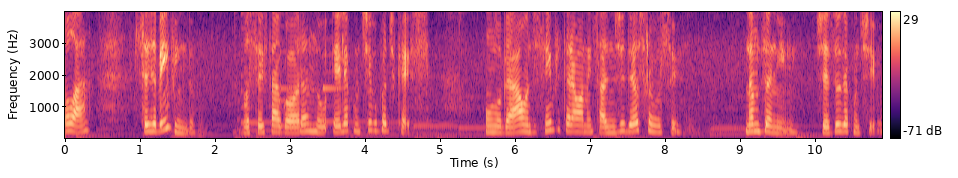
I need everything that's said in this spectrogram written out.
Olá, seja bem-vindo. Você está agora no Ele é Contigo Podcast, um lugar onde sempre terá uma mensagem de Deus para você. Não desanime, Jesus é contigo.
